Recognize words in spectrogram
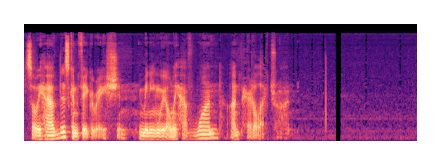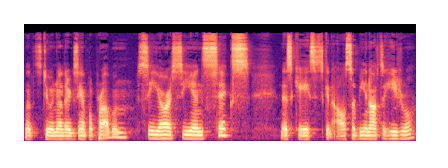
So we have this configuration, meaning we only have one unpaired electron. Let's do another example problem. CrCN6 in this case, it's going to also be an octahedral.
